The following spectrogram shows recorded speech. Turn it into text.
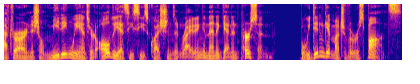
After our initial meeting, we answered all of the SEC's questions in writing and then again in person but we didn't get much of a response.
